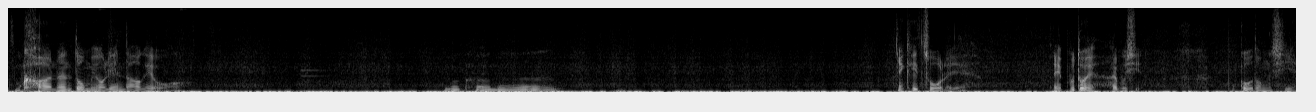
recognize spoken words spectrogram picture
怎么可能都没有镰刀给我？怎么可能？你可以做了耶！哎，不对，还不行，不够东西。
